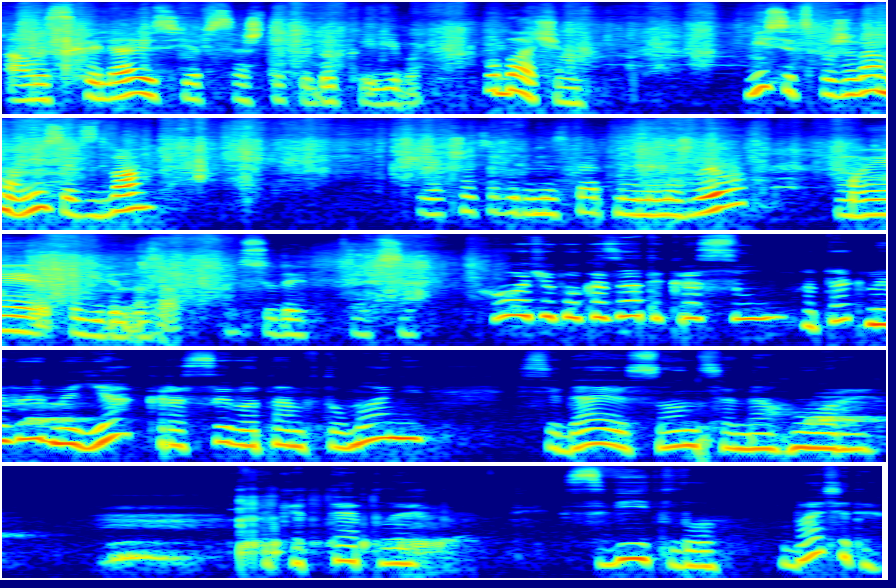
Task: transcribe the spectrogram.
Але схиляюсь я все ж таки до Києва. Побачимо. Місяць поживемо, місяць-два. Якщо це буде нестерпно і неможливо, ми поїдемо назад сюди. Й все. Хочу показати красу, а так не видно, як красиво там в тумані сідає сонце на гори. Таке тепле світло. Бачите?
